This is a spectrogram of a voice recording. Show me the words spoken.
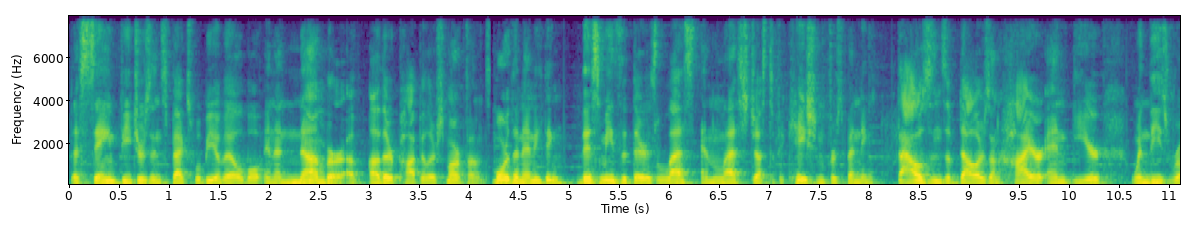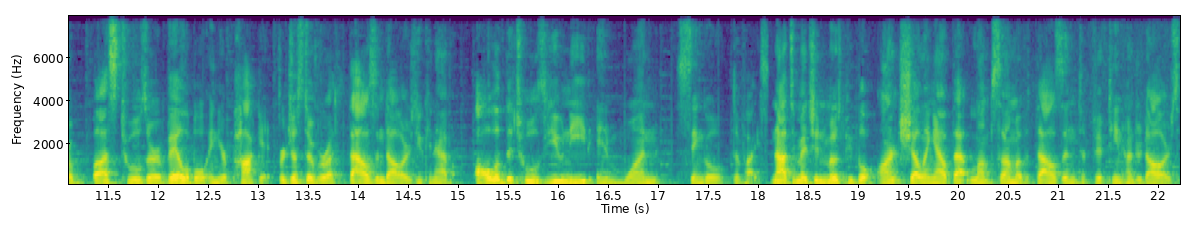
the same features and specs will be available in a number of other popular smartphones. More than anything, this means that there is less and less justification for spending thousands of dollars on higher end gear when these robust tools are available in your pocket. For just over a thousand dollars, you can have all of the tools you need in one single device. Not to mention, most people aren't shelling out that lump sum of 1,000 to $1,500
